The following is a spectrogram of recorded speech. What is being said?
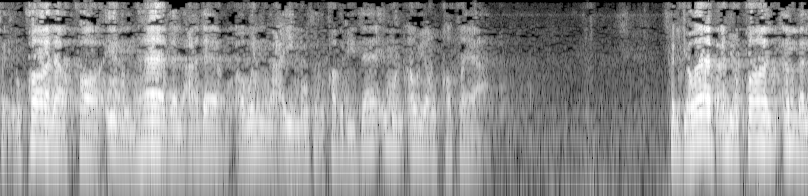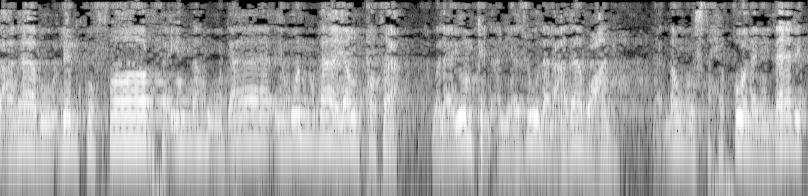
فإن قال قائل هذا العذاب أو النعيم في القبر دائم أو ينقطع. فالجواب أن يقال أما العذاب للكفار فإنه دائم لا ينقطع ولا يمكن أن يزول العذاب عنه لأنهم مستحقون لذلك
